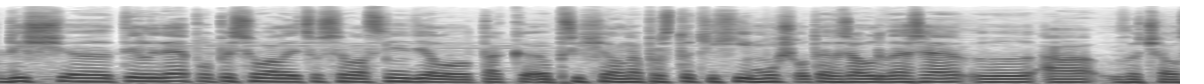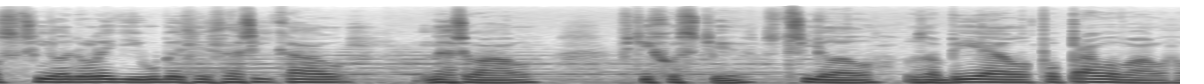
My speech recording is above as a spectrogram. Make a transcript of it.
když eh, ty lidé popisovali, co se vlastně dělo, tak eh, přišel naprosto tichý muž, otevřel dveře eh, a začal střílet do lidí, vůbec nic neříkal, neřval, v tichosti střílel, zabíjel, popravoval.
